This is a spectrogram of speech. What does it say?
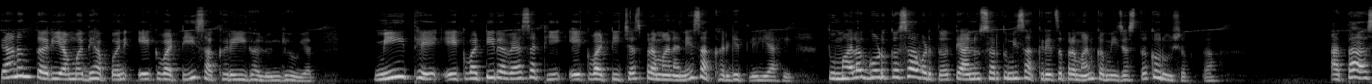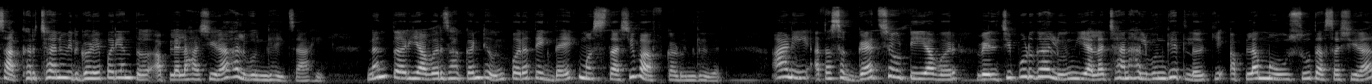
त्यानंतर यामध्ये आपण एक वाटी साखरही घालून घेऊयात. मी इथे एक वाटी रव्यासाठी एक वाटीच्याच प्रमाणाने साखर घेतलेली आहे. तुम्हाला गोड कसं आवडतं त्यानुसार तुम्ही साखरेचं प्रमाण कमी जास्त करू शकता. आता साखर छान विरघळेपर्यंत आपल्याला हा शिरा हलवून घ्यायचा आहे. नंतर यावर झाकण ठेवून परत एकदा एक मस्त अशी वाफ काढून घेऊयात. आणि आता सगळ्यात शेवटी यावर वेलची पूड घालून याला छान हलवून घेतलं की आपला मऊसूत असा शिरा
